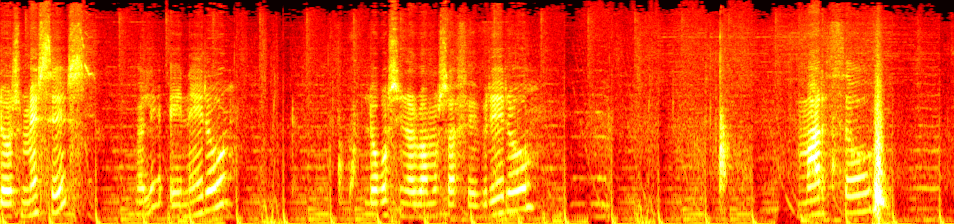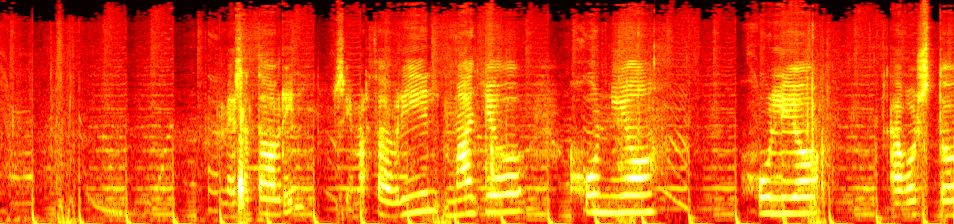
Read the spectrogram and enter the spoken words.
los meses, ¿vale? Enero, Luego si nos vamos a febrero, marzo, ¿me he saltado abril? Sí, marzo, abril, mayo, junio, julio, agosto,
